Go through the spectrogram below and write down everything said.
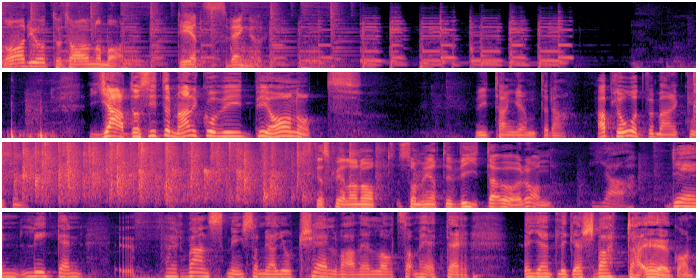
Radio Total Normal. Det svänger. Ja, då sitter Marco vid pianot. Vid tangenterna. Applåd för Marco som ska spela något som heter Vita öron. Ja, det är en liten eh, förvanskning som jag gjort själv av en låt som heter egentligen Svarta ögon,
